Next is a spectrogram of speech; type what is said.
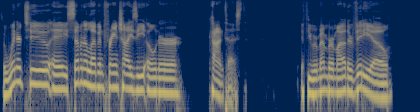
So winner to a 7-Eleven franchisee owner contest. If you remember my other video,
